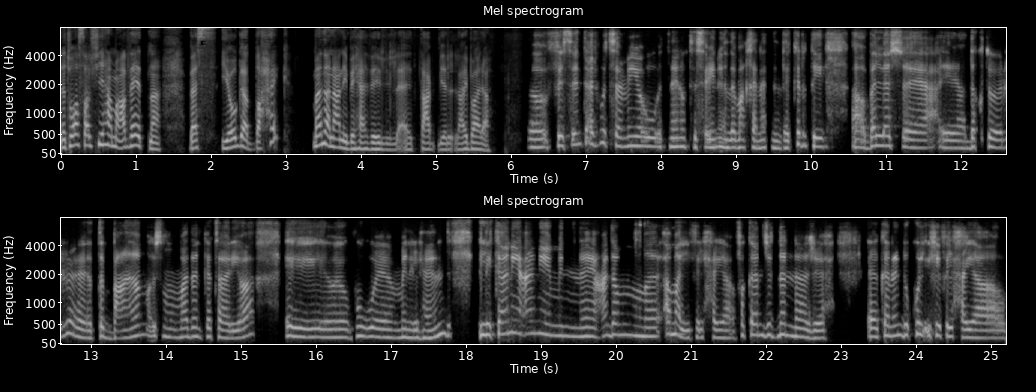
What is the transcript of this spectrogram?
نتواصل فيها معذاتنا بس يوغا الضحك ماذا نعني بهذه العبارة؟ في سنة 1992 إذا ما خانتني ذاكرتي آه، بلش آه، دكتور آه، طب عام اسمه مادن كتاريا هو من الهند اللي كان يعاني من عدم أمل في الحياة فكان جدا ناجح كان عنده كل شيء في الحياة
